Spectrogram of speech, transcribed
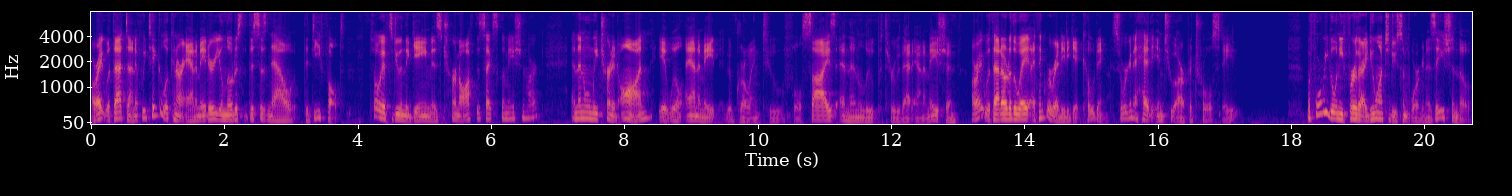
All right, with that done, if we take a look in our animator, you'll notice that this is now the default. So all we have to do in the game is turn off this exclamation mark, and then when we turn it on, it will animate growing to full size and then loop through that animation. All right, with that out of the way, I think we're ready to get coding. So we're gonna head into our patrol state. Before we go any further, I do want to do some organization though.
